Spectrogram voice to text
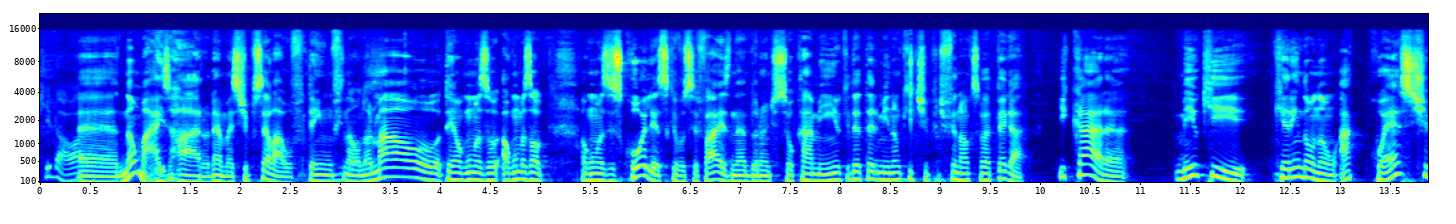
Que da hora. É, não mais raro, né? Mas, tipo, sei lá, tem um final normal, tem algumas, algumas, algumas escolhas que você faz, né, durante o seu caminho que determinam que tipo de final que você vai pegar. E, cara, meio que, querendo ou não, a quest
